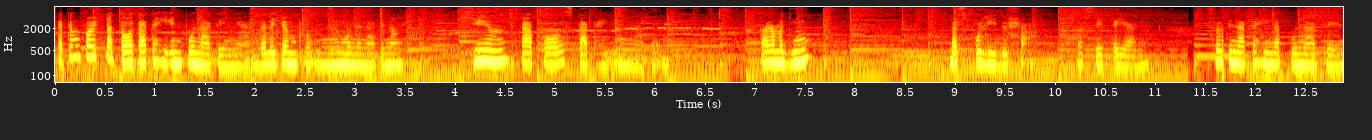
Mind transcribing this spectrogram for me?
Itong part na to, tatahiin po natin yan. Lalagyan po muna natin ng hem, tapos tatahiin natin. Para maging mas pulido siya. Mas safe, ayan. So, tinatahi na po natin.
